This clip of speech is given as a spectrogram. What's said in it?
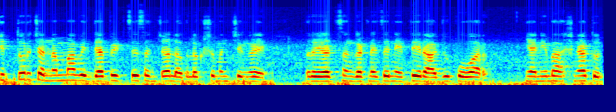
कित्तूर चन्नम्मा विद्यापीठचे संचालक लक्ष्मण चिंगळे रयत संघटनेचे नेते राजू पवार यांनी भाषणातून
